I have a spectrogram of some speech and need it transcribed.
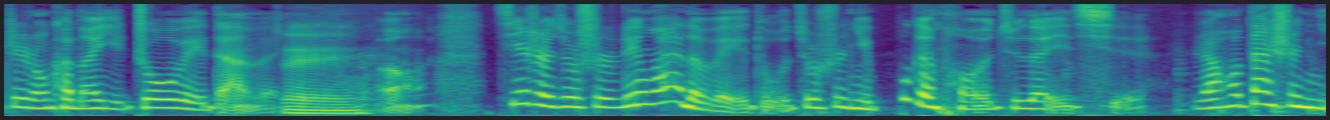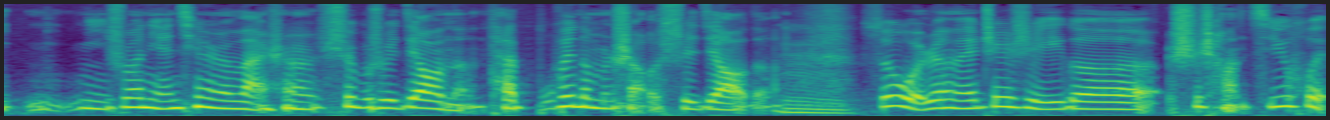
这种，可能以周为单位。对，嗯。接着就是另外的维度，就是你不跟朋友聚在一起。然后，但是你你你说年轻人晚上睡不睡觉呢？他不会那么少睡觉的。嗯，所以我认为这是一个市场机会。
